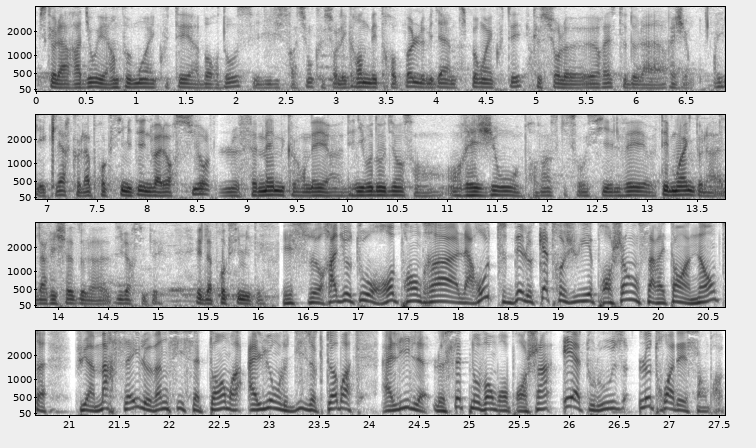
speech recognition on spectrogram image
puisque la radio est un peu moins écoutée à Bordeaux, c'est l'illustration que sur les grandes métropoles, le média est un petit peu moins écouté que sur le reste de la région. Il est clair que la proximité est une valeur sûre. Le fait même qu'on ait euh, des niveaux d'audience en, région, en province qui sont aussi élevés, euh, témoigne de la, de la, richesse de la diversité et de la proximité. Et ce Radio Tour reprendra la route dès le 4 juillet prochain en s'arrêtant à Nantes, puis à Marseille le 26 septembre, à Lyon le 10 octobre, à Lille le 7 novembre prochain et à Toulouse le 3 décembre.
